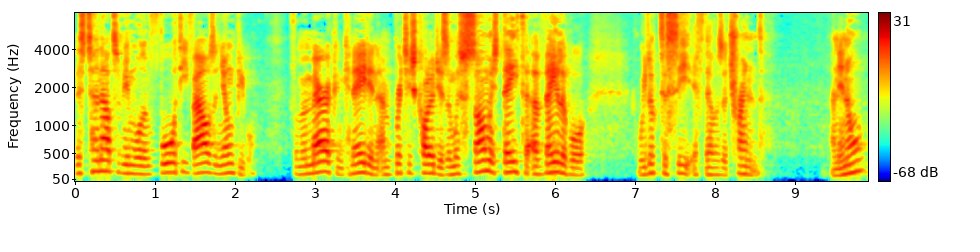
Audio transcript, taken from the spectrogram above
This turned out to be more than 40,000 young people from American, Canadian, and British colleges, and with so much data available, we looked to see if there was a trend. And in all,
